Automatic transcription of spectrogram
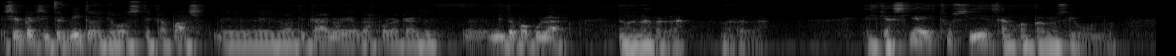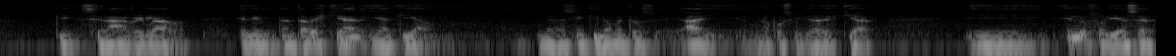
siempre existe el mito de que vos te escapás del Vaticano y andás por la calle. Eh, mito popular. No, no es verdad, no es verdad. El que hacía esto sí es San Juan Pablo II, que se las arreglaba. Él encantaba esquiar y aquí a menos 100 kilómetros hay una posibilidad de esquiar. Y él lo solía hacer.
